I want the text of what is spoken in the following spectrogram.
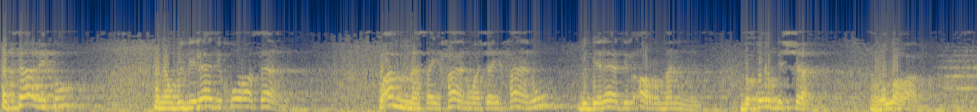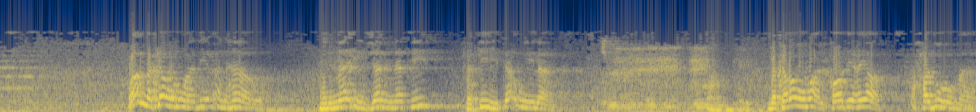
الثالث أنه ببلاد خراسان. وأما سيحان وجيحان ببلاد الأرمن بقرب الشام. والله أعلم. وأما كون هذه الأنهار من ماء الجنة ففيه تأويلان. ذكرهما القاضي عياض أحدهما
